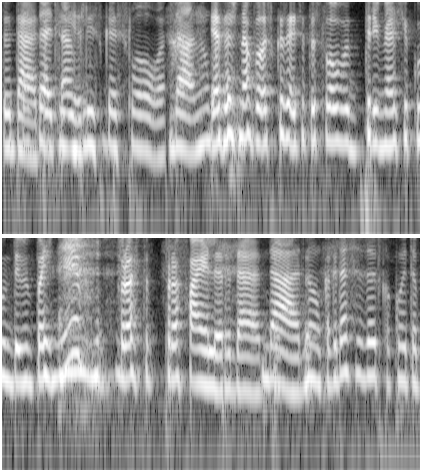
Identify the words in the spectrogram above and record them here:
да, да, Опять так и есть. английское слово. Да, ну Я должна была сказать это слово тремя секундами позднее, просто профайлер, да. Да, ну, когда создают какой-то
